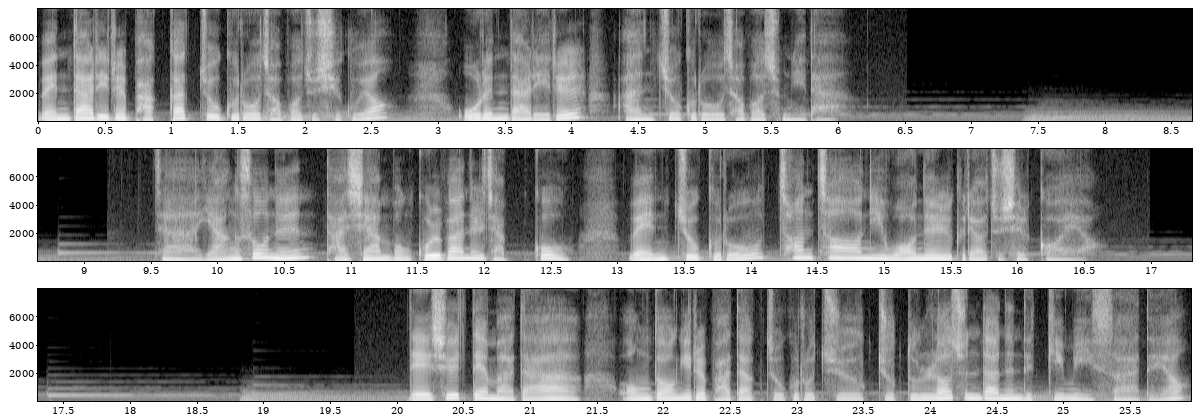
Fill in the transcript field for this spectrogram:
왼 다리를 바깥쪽으로 접어주시고요. 오른 다리를 안쪽으로 접어줍니다. 자, 양손은 다시 한번 골반을 잡고 왼쪽으로 천천히 원을 그려주실 거예요. 내쉴 때마다 엉덩이를 바닥 쪽으로 쭉쭉 눌러준다는 느낌이 있어야 돼요.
